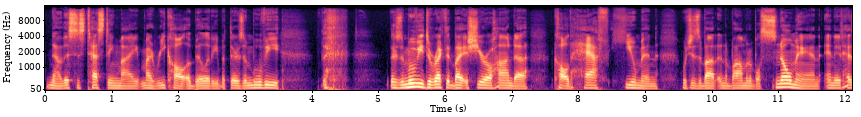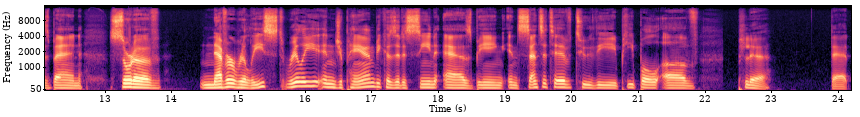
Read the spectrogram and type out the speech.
Now this is testing my my recall ability, but there's a movie. there's a movie directed by Ishiro Honda called Half Human, which is about an abominable snowman, and it has been sort of never released really in Japan because it is seen as being insensitive to the people of Ple. That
